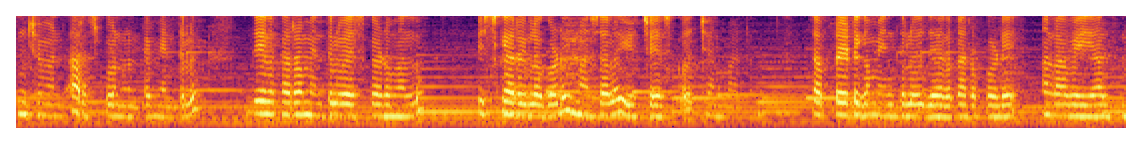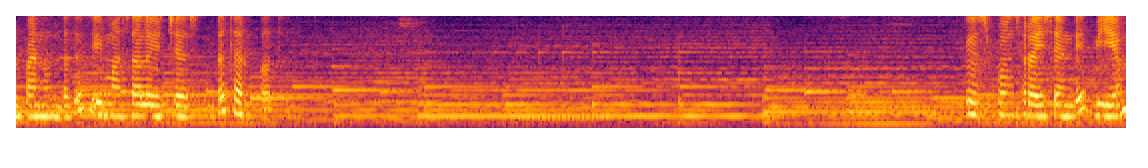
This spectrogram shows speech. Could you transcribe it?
కొంచెం అంటే అర స్పూన్ ఉంటాయి మెంతులు. జీలకర్ర మెంతులు వేసుకోవడం వల్ల ఫిష్ కర్రీలో కూడా ఈ మసాలా యూజ్ చేసుకోవచ్చు అనమాట సపరేట్గా మెంతులు జీలకర్ర పొడి అలా వేయాల్సిన పని ఉండదు. ఈ మసాలా యూజ్ చేసుకుంటే సరిపోతుంది. టూ స్పూన్స్ రైస్ అండి బియ్యం.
